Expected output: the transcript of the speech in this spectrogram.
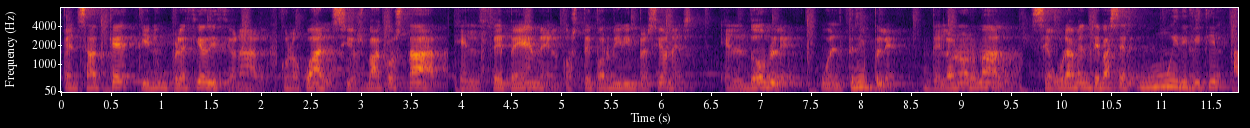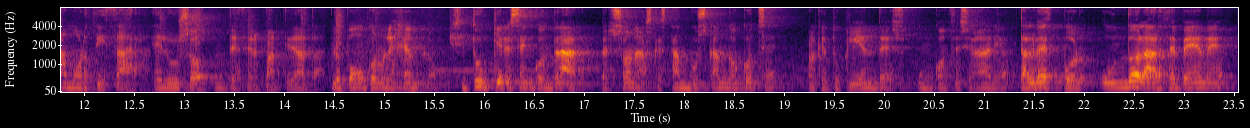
pensad que tiene un precio adicional, con lo cual si os va a costar el CPM, el coste por mil impresiones, el doble o el triple de lo normal, seguramente va a ser muy difícil amortizar el uso de Third Party Data. Lo pongo con un ejemplo. Si tú quieres encontrar personas que están buscando coche, porque tu cliente es un concesionario, tal vez por un dólar CPM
